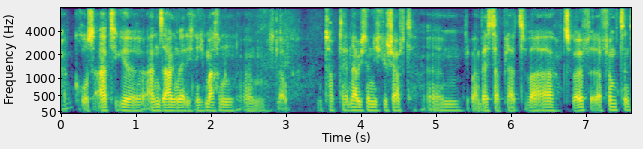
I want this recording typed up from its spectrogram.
ja, großartige Ansagen werde ich nicht machen. Ähm, ich glaube, Top 10 habe ich noch nicht geschafft. Ähm, mein bester Platz war 12. oder 15.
